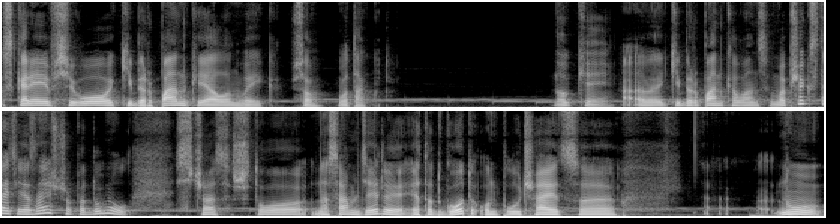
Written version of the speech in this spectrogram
скорее всего, Киберпанк и Alan Wake. Все, вот так вот. Окей. А, э, Киберпанк авансом. Вообще, кстати, я знаешь, что подумал сейчас? Что на самом деле этот год, он получается... э, Ну,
